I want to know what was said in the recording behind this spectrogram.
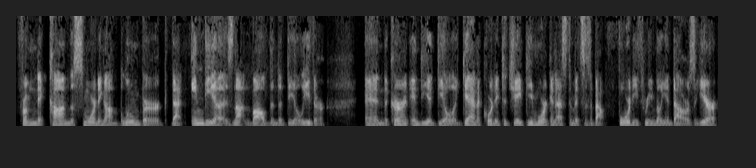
from Nick Khan this morning on Bloomberg that India is not involved in the deal either and the current India deal, again, according to JP Morgan estimates, is about $43 million a year.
